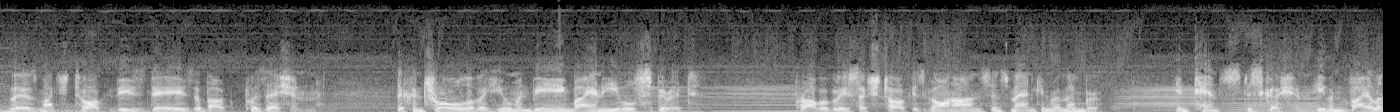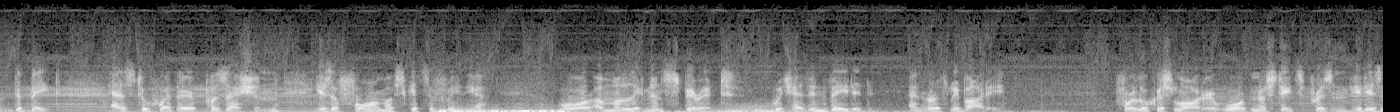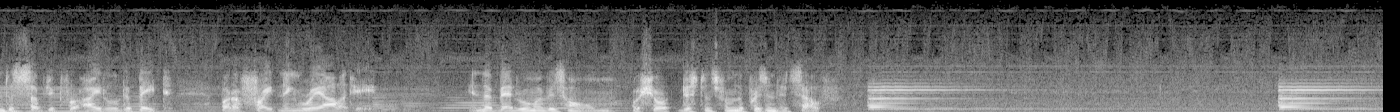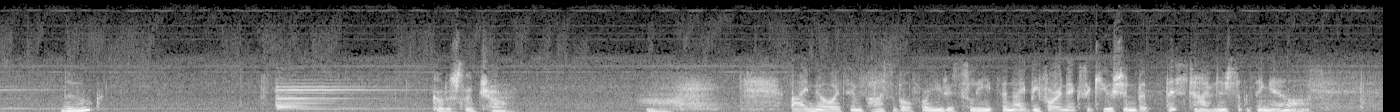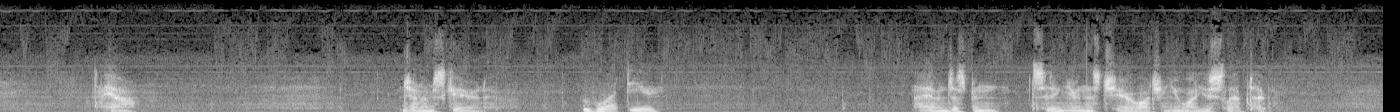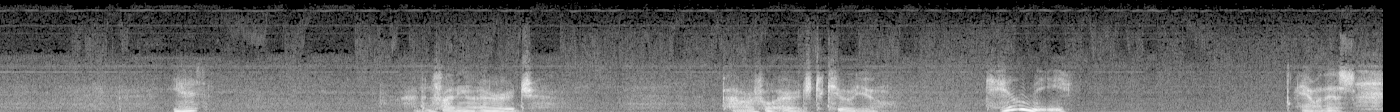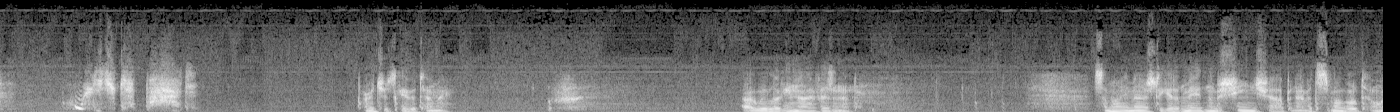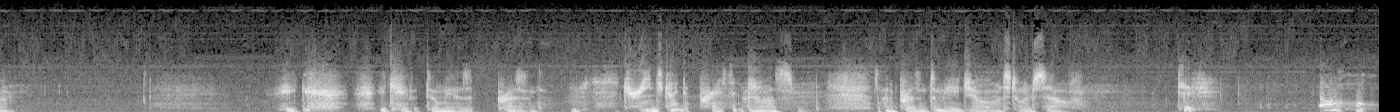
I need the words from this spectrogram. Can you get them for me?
There's much talk these days about possession, the control of a human being by an evil spirit. Probably such talk has gone on since man can remember. Intense discussion, even violent debate as to whether possession is a form of schizophrenia or a malignant spirit which has invaded an earthly body. For Lucas Lauder, warden of State's Prison, it isn't a subject for idle debate, but a frightening reality. In the bedroom of his home, a short distance from the prison itself. Luke? Go to sleep, Joan. I know it's impossible for you to sleep the night before an execution, but this time there's something else. Yeah. Joan, I'm scared. Of what, dear? I haven't just been sitting here in this chair watching you while you slept. I, Yes? I've been fighting an urge. Powerful urge to kill you. Kill me? Yeah, with this. Where did you get that? Richards gave it to me. Ugly looking knife, isn't it? Somehow he managed to get it made in the machine shop and have it smuggled to him. He, he gave it to me as a present. It's a strange kind of present. No, it's, it's not a present to me, Joan. It's to himself. To... Oh,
